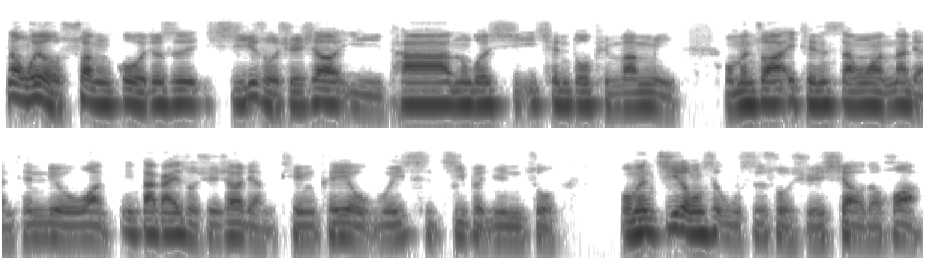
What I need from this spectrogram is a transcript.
那我有算过，就是洗一所学校，以它如果洗一千多平方米，我们抓一天三万，那两天六万，你大概一所学校两天可以有维持基本运作。我们基隆是五十所学校的话。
